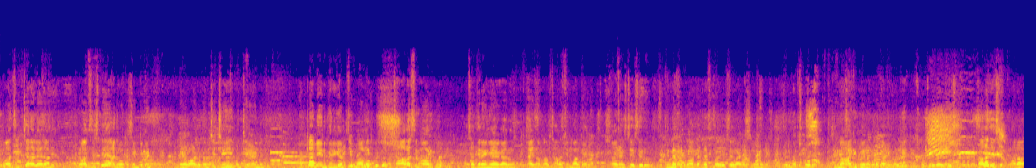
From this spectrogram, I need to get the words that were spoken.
అడ్వాన్స్ ఇచ్చారా లేదా అని. అడ్వాన్స్ ఇస్తే అది ఒక సెంటిమెంట్ అంటే వాళ్ళు మంచి చేయి మంచి హ్యాండ్ అని చెప్పి. అట్లా నేను పెరిగాను. సినిమాలు చాలా సినిమాలకు సత్యరంగయ్య గారు ఆయన మాకు చాలా సినిమాలకు ఆయన ఫైనాన్స్ చేశారు. చిన్న సినిమా పెద్ద సినిమా చేశారు. ఆయన నేను మర్చిపోను. సినిమా ఆగిపోయినా కూడా దాన్ని మళ్ళీ తీసుకొచ్చి రివైవ్ చేసి చాలా చేశారు. చాలా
